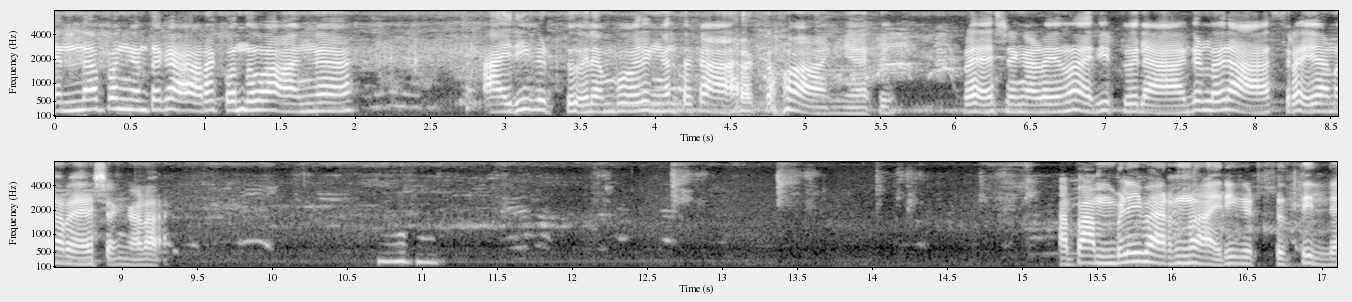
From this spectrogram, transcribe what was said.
എന്നാ ഇപ്പം ഇങ്ങനത്തെ കാറൊക്കെ ഒന്ന് വാങ്ങുക? അരി കിട്ടൂലം പോലെ ഇങ്ങനത്തെ കാറൊക്കെ വാങ്ങിയാൽ റേഷൻ കടയിൽ നിന്ന് അരി കിട്ടൂല. ആകെയുള്ള ഒരു ആശ്രയമാണ് റേഷൻ കട. അപ്പം അമ്പിളി പറഞ്ഞു അരി കിട്ടത്തില്ല.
